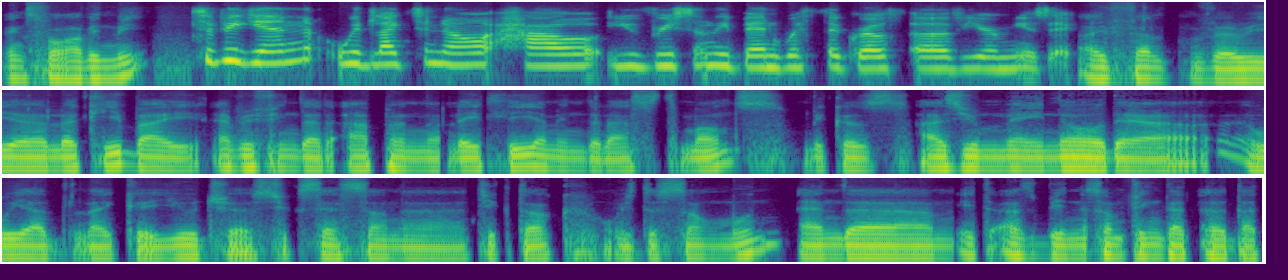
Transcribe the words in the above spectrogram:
Thanks for having me. To begin, we'd like to know how you've recently been with the growth of your music. I felt very uh, lucky by everything that happened lately. I mean, the last months, because as you may know, there we had like a huge uh, success on uh, TikTok with the song Moon, and um, it has been something that uh, that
